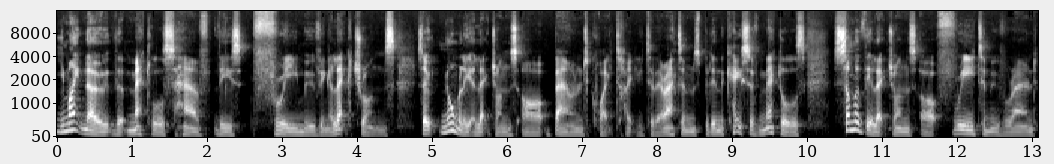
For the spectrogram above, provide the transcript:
you might know that metals have these free moving electrons. So normally electrons are bound quite tightly to their atoms, but in the case of metals, some of the electrons are free to move around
